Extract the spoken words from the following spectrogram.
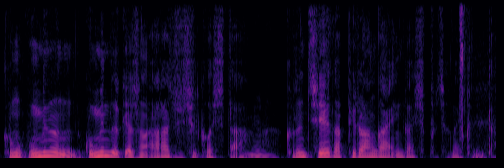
그럼 국민은, 국민들께서는 알아주실 것이다. 음. 그런 지혜가 필요한 거 아닌가 싶은 생각이 듭니다.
